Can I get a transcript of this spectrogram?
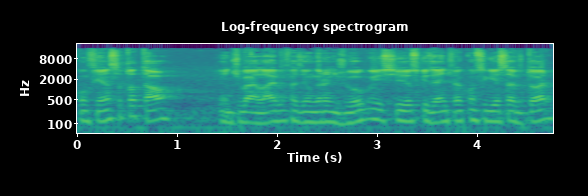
confiança total. A gente vai lá e vai fazer um grande jogo e se Deus quiser a gente vai conseguir essa vitória.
